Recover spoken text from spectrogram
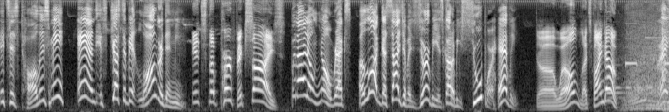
It's as tall as me, and it's just a bit longer than me. It's the perfect size. But I don't know, Rex. A log the size of a Zerby has got to be super heavy. Uh, well, let's find out. All right.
